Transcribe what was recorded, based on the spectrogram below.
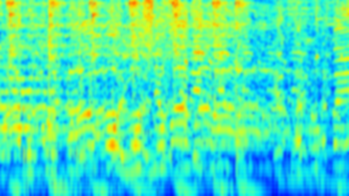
મારું મન મોયું છે મારી માં. પે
